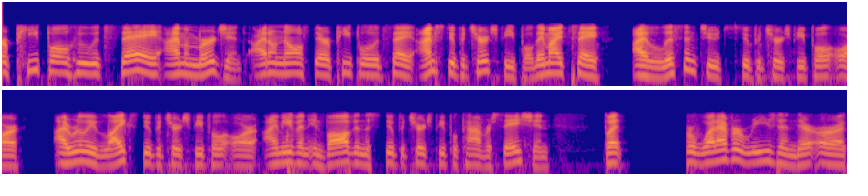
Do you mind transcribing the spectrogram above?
are people who would say I'm emergent. I don't know if there are people who would say I'm stupid church people. They might say I listen to stupid church people or I really like stupid church people or I'm even involved in the stupid church people conversation. But for whatever reason there are a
